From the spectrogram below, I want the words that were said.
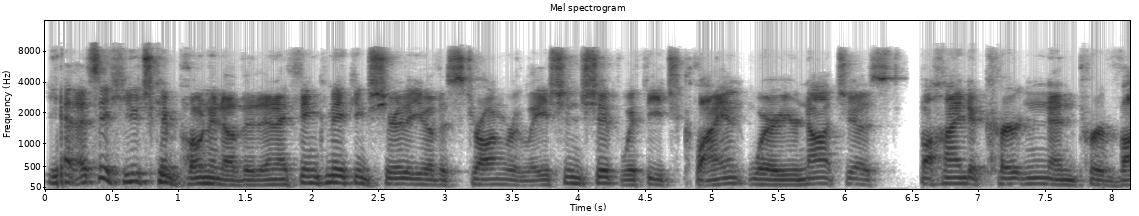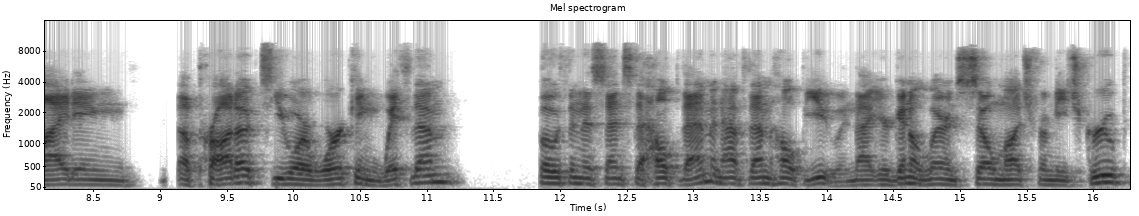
yeah that's a huge component of it and i think making sure that you have a strong relationship with each client where you're not just behind a curtain and providing a product you are working with them both in the sense to help them and have them help you, and that you're going to learn so much from each group.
